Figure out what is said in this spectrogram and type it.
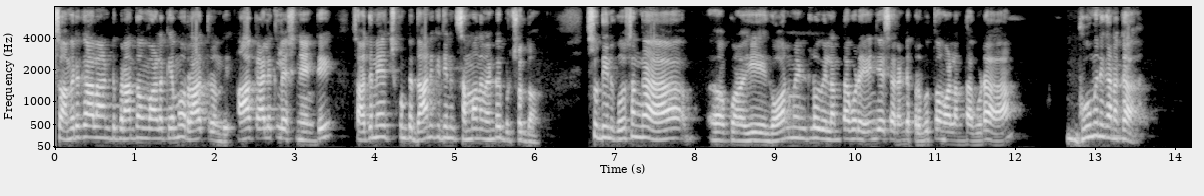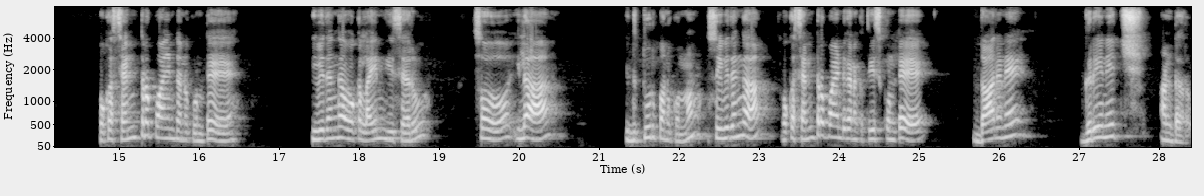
సో అమెరికా లాంటి ప్రాంతం వాళ్ళకేమో రాత్రి ఉంది ఆ క్యాలిక్యులేషన్ ఏంటి? సో అది నేర్చుకుంటే దానికి దీనికి సంబంధం ఏంటో ఇప్పుడు చూద్దాం. సో దీనికోసంగా ఈ గవర్నమెంట్లో వీళ్ళంతా కూడా ఏం చేశారంటే ప్రభుత్వం వాళ్ళంతా కూడా భూమిని కనుక ఒక సెంటర్ పాయింట్ అనుకుంటే ఈ విధంగా ఒక లైన్ గీశారు. సో ఇలా ఇది తూర్పు అనుకున్నాం సో ఈ విధంగా ఒక సెంటర్ పాయింట్ కనుక తీసుకుంటే దానినే గ్రీనిచ్ అంటారు.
